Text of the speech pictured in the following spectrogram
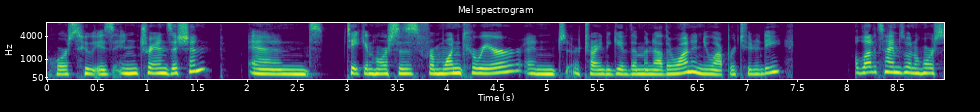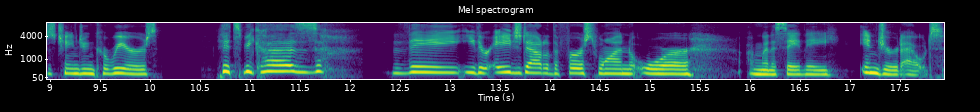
a horse who is in transition and taking horses from one career and are trying to give them another one, a new opportunity. A lot of times when a horse is changing careers, it's because they either aged out of the first one or I'm going to say they injured out.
